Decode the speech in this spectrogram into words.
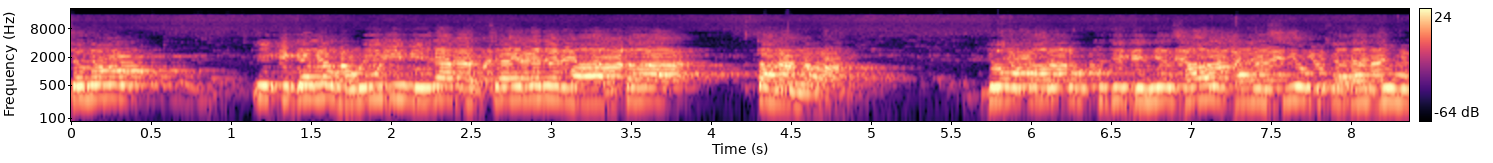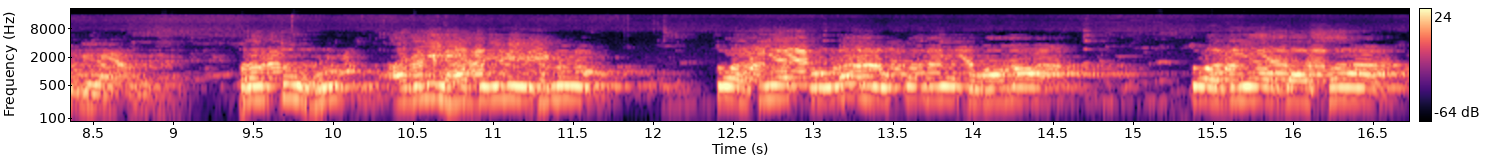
ਚਲੋ, ਇੱਕ ਗੱਲ ਹੋਈ ਵੀ ਮੇਰਾ ਬੱਚਾ ਇਹਨਾਂ ਨੇ ਮਾਰਤਾ, ਧੰਨਵਾਦ। ਜੋ ਅਕਾਲ ਪੁਰਖ ਦੀ ਜਿੰਨੇ ਸਾਹ ਲਿਖਾਏ ਸੀ, ਉਹ ਵਿਚਾਰਾ ਜੋ ਗਿਆ। ਪਰੰਤੂ ਹੁਣ ਅਗਲੀ ਹੱਦ ਇਹ ਵੇਖ ਲਓ, ਤੁਹਾਡੀਆਂ ਕਰੋੜਾਂ ਲੋਕਾਂ ਦੀਆਂ ਦੁਆਵਾਂ, ਤੁਹਾਡੀਆਂ ਅਰਦਾਸਾਂ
